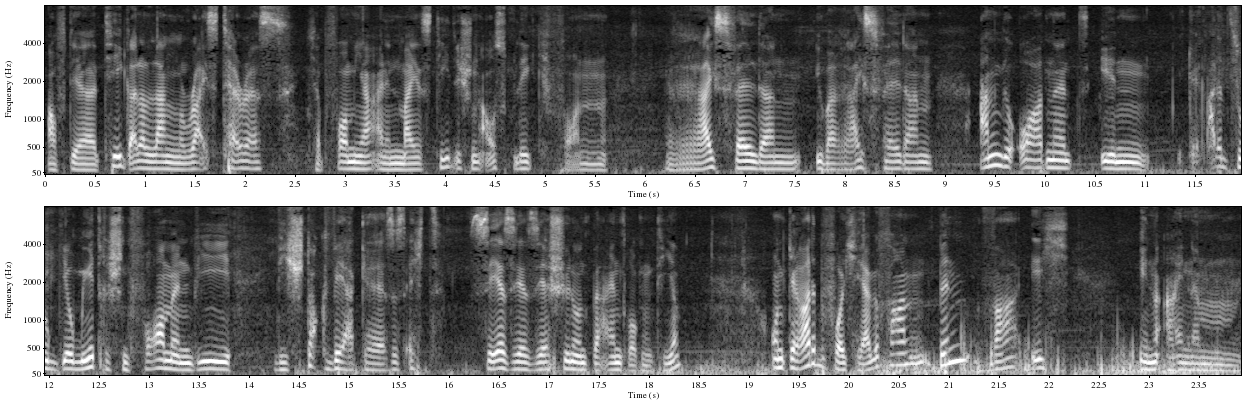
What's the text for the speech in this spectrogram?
auf der Tegalalang Rice Terrace. Ich habe vor mir einen majestätischen Ausblick von Reisfeldern über Reisfeldern, angeordnet in geradezu geometrischen Formen wie, wie Stockwerke. Es ist echt sehr, sehr, sehr schön und beeindruckend hier. Und gerade bevor ich hergefahren bin, war ich in einem,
